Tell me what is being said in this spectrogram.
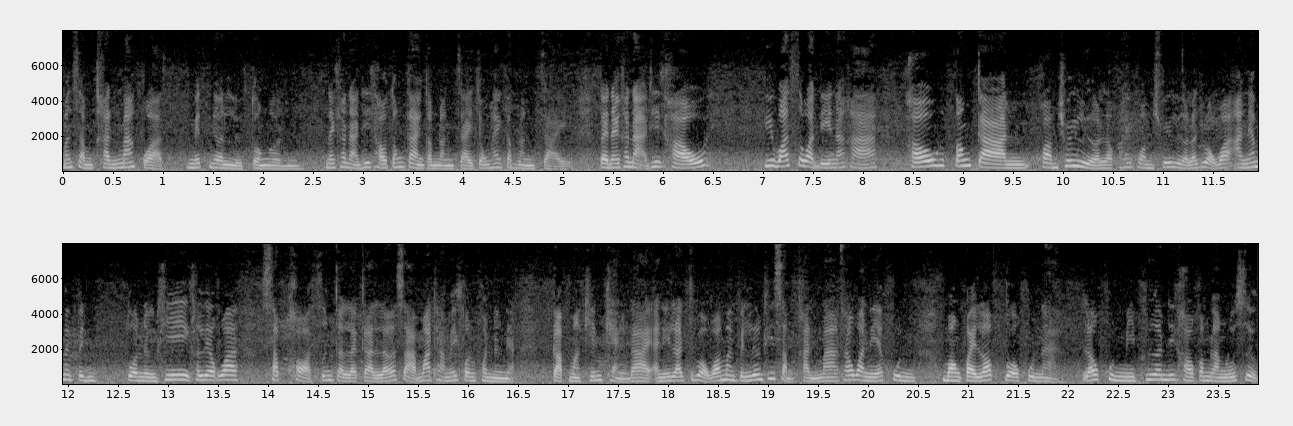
มันสำคัญมากกว่าเม็ดเงินหรือตัวเงิน ในขณะที่เขาต้องการกำลังใจจงให้กำลังใจ แต่ในขณะที่เขาพี่วัดสวัสดีนะคะ เขาต้องการความช่วยเหลือเราก็ให้ความช่วยเหลือแล้วจะบอกว่าอันนี้มันเป็นตัวหนึ่งที่เขาเรียกว่าซัพพอร์ตซึ่งกันและกัน แล้วสามารถทำให้คนคนหนึ่งเนี่ยกลับมาเข้มแข็งได้ อันนี้รัฐจะบอกว่ามันเป็นเรื่องที่สำคัญมาก ถ้าวันนี้คุณมองไปรอบตัวคุณอะแล้วคุณมีเพื่อนที่เขากำลังรู้สึก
